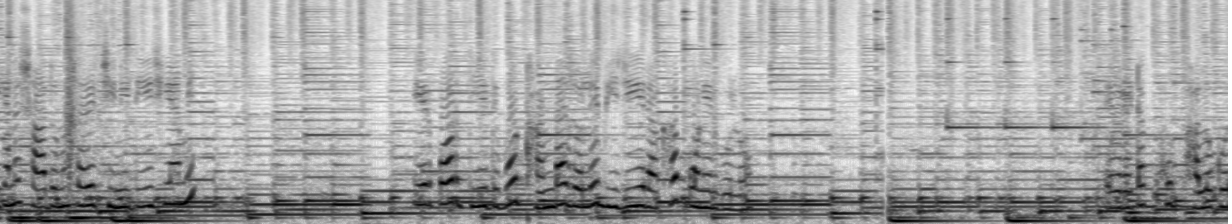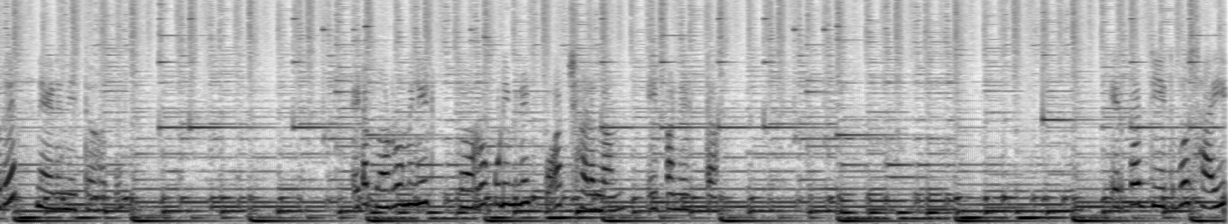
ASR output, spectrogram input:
এখানে স্বাদ অনুসারে চিনি দিয়েছি আমি। এরপর দিয়ে দেব ঠান্ডা জলে ভিজিয়ে রাখা পনিরগুলো। এটা খুব ভালো করে নেড়ে নিতে হবে। এটা পনেরো মিনিট, পনেরো কুড়ি মিনিট পর ছাড়লাম এই পানিরটা। এরপর দিয়ে দেবো শাহি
